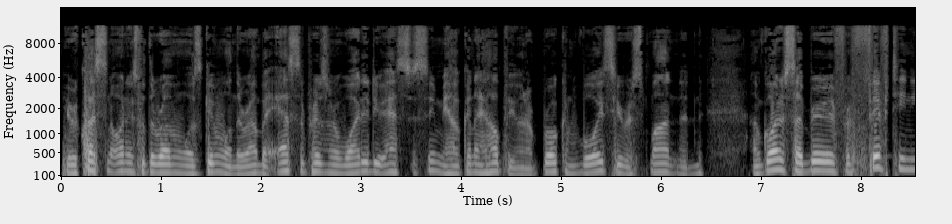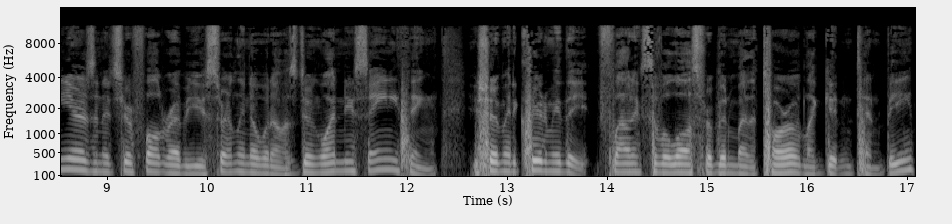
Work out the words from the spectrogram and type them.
he requested an audience with the rabbi and was given one. The rabbi asked the prisoner, Why did you ask to see me? How can I help you? In a broken voice, he responded, I'm going to Siberia for 15 years and it's your fault, Rabbi. You certainly know what I was doing. Why didn't you say anything? You should have made it clear to me that flouting civil law is forbidden by the Torah, like Gittin 10b.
